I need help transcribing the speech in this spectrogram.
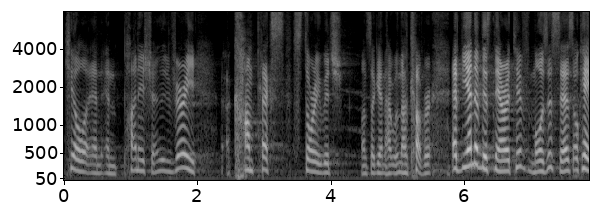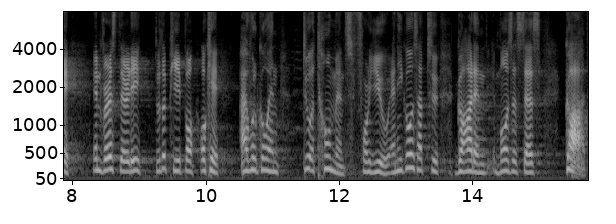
kill and, and punish, and a very uh, complex story, which, once again, I will not cover. At the end of this narrative, Moses says, okay, in verse 30, to the people, okay, I will go and do atonement for you. And he goes up to God, and Moses says, God,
